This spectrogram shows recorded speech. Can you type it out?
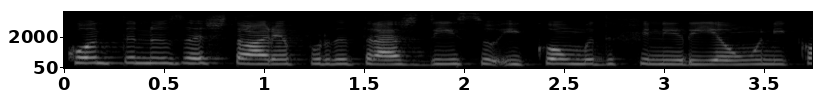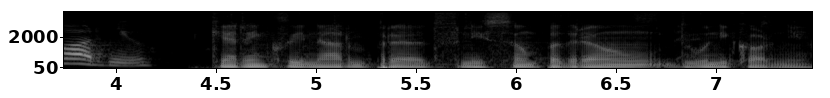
Conte-nos a história por detrás disso e como definiria um unicórnio. Quero inclinar-me para a definição padrão do unicórnio.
